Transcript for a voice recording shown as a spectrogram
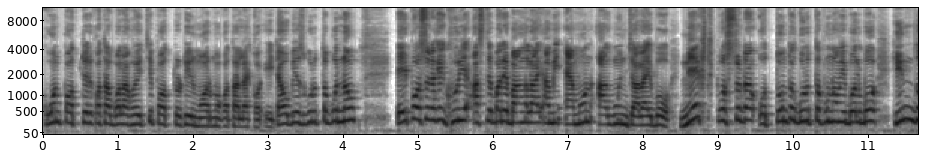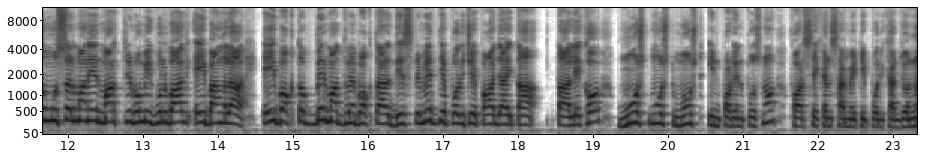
কোন পত্রের কথা বলা হয়েছে? পত্রটির মর্ম কথা লেখো। এটাও বেশ গুরুত্বপূর্ণ। এই প্রশ্নটাকে ঘুরিয়ে আসতে পারে বাংলায়, আমি এমন আগুন জ্বালাইবো। নেক্সট প্রশ্নটা অত্যন্ত গুরুত্বপূর্ণ, আমি বলব, হিন্দু মুসলমানের মাতৃভূমি গুলবাগ, এই বাংলা। এই বক্তব্যের মাধ্যমে বক্তার দেশপ্রেমের যে পরিচয় পাওয়া যায় তা তা লেখো। মোস্ট মোস্ট মোস্ট ইম্পর্টেন্ট প্রশ্ন ফর সেকেন্ড সাবমেটিভ পরীক্ষার জন্য।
